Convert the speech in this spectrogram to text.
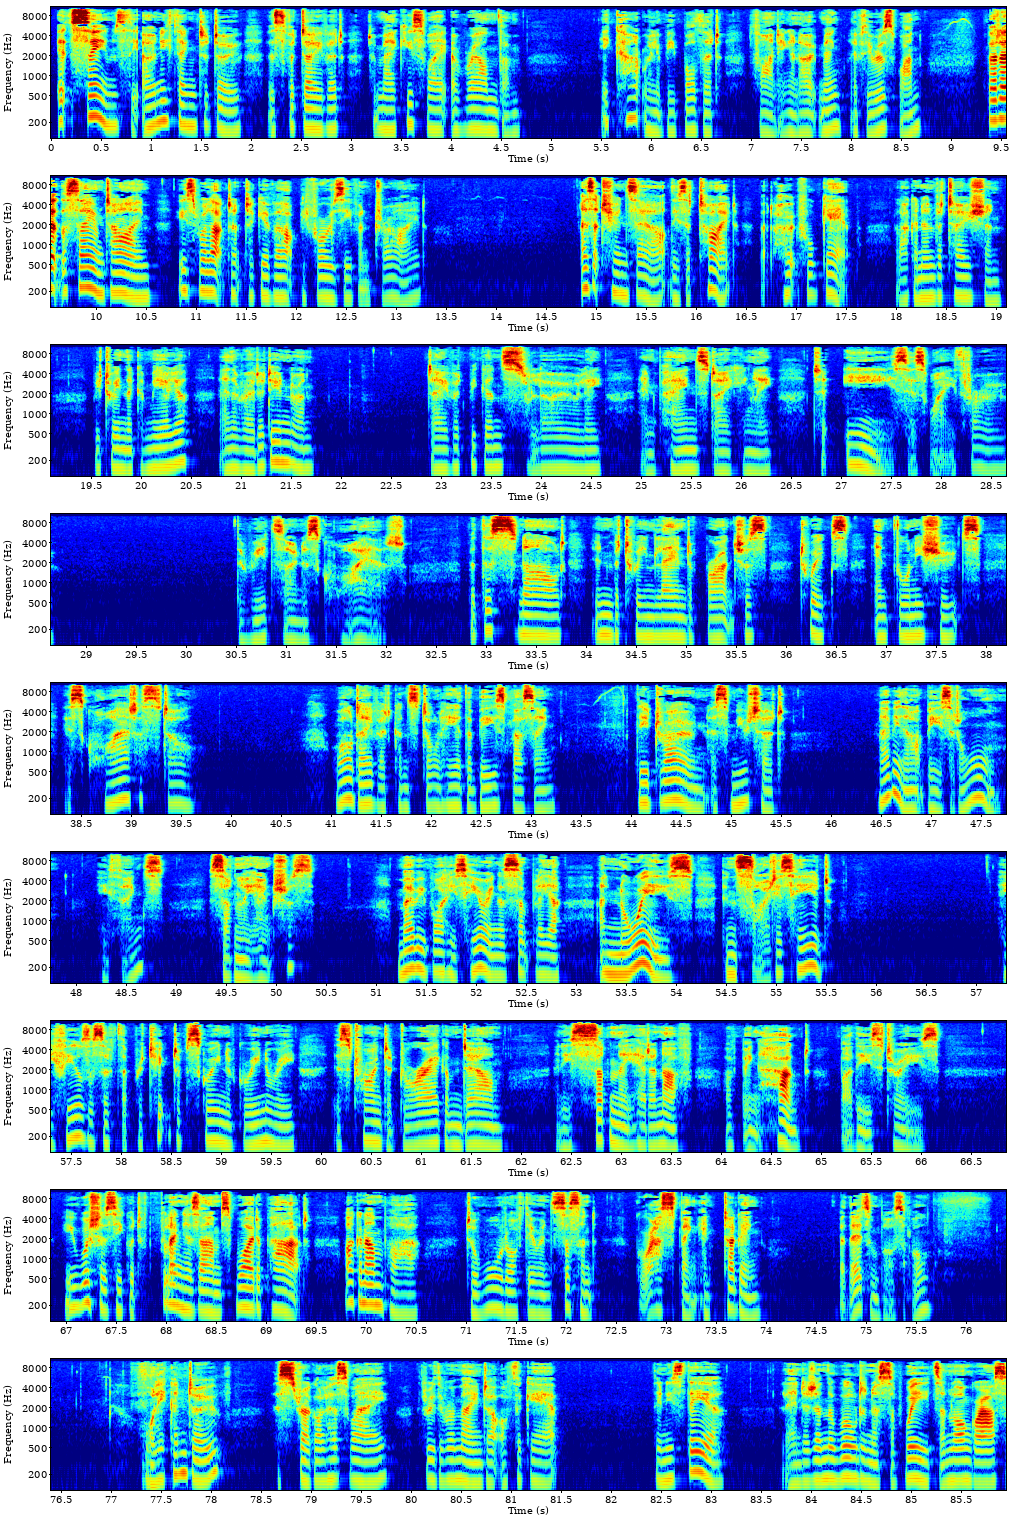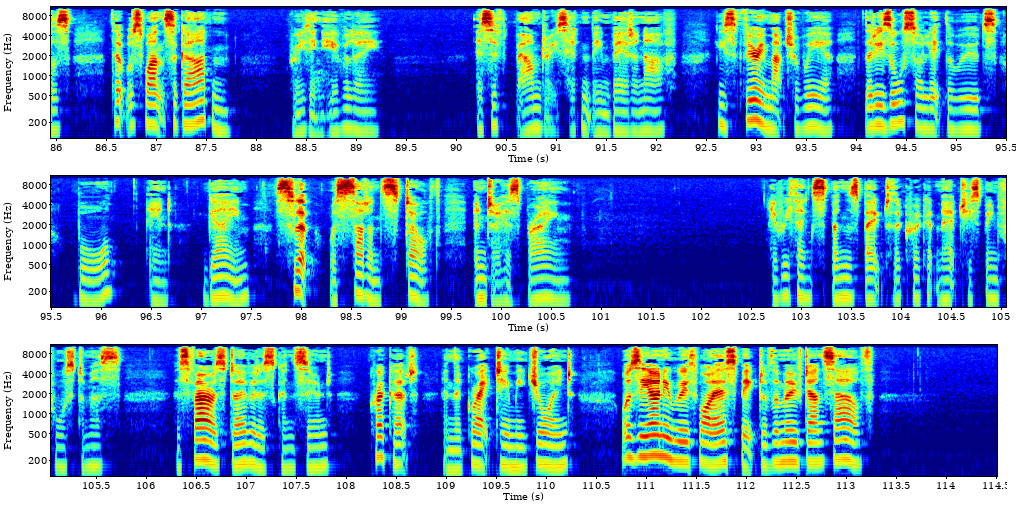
It seems the only thing to do is for David to make his way around them. He can't really be bothered finding an opening, if there is one, but at the same time he's reluctant to give up before he's even tried. As it turns out, there's a tight but hopeful gap, like an invitation, between the camellia and the rhododendron. David begins slowly and painstakingly to ease his way through. The red zone is quiet, but this snarled in between land of branches, twigs, and thorny shoots is quieter still. While David can still hear the bees buzzing, their drone is muted. Maybe they're not bees at all, he thinks, suddenly anxious. Maybe what he's hearing is simply a, a noise inside his head. He feels as if the protective screen of greenery is trying to drag him down, and he's suddenly had enough of being hugged by these trees. He wishes he could fling his arms wide apart, like an umpire, to ward off their incessant grasping and tugging, but that's impossible. All he can do is struggle his way through the remainder of the gap. Then he's there, landed in the wilderness of weeds and long grasses that was once a garden, breathing heavily. As if boundaries hadn't been bad enough, he's very much aware that he's also let the words ball and game slip with sudden stealth into his brain. Everything spins back to the cricket match he's been forced to miss. As far as David is concerned, cricket and the great team he joined was the only worthwhile aspect of the move down south.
